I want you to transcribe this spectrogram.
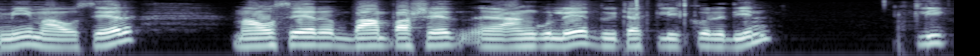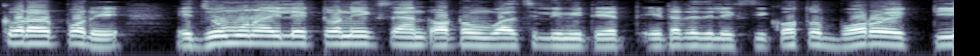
আমি মাউসের মাউসের বাম পাশে আঙ্গুলে দুইটা ক্লিক করে দিন। ক্লিক করার পরে এই Jamuna electronics and automobiles limited, এটাতে লিখছি, কত বড় একটি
